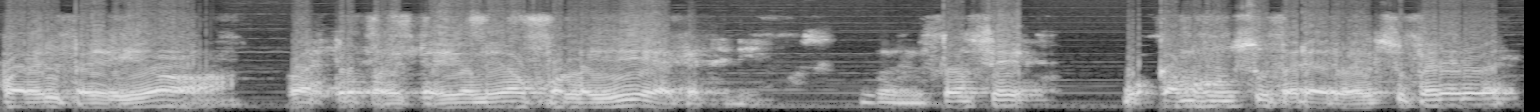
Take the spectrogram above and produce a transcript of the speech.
por el pedido nuestro, pedido mío, por la idea que teníamos. Entonces buscamos un superhéroe. El superhéroe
